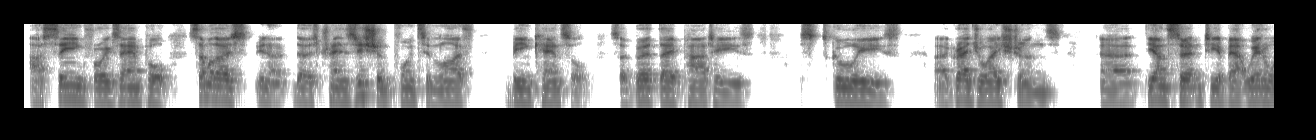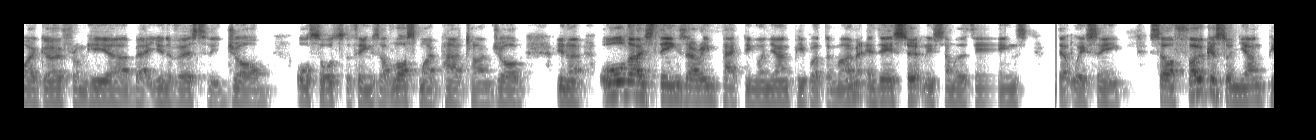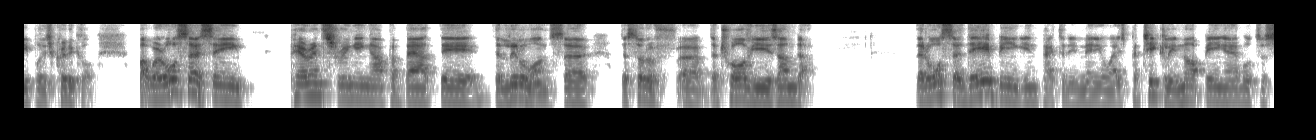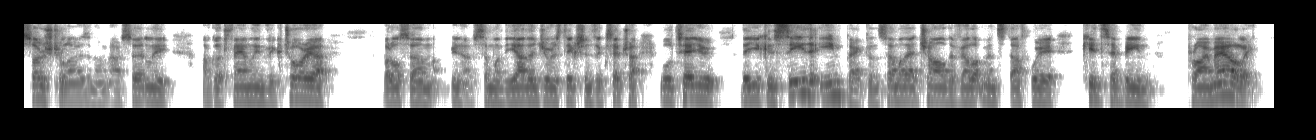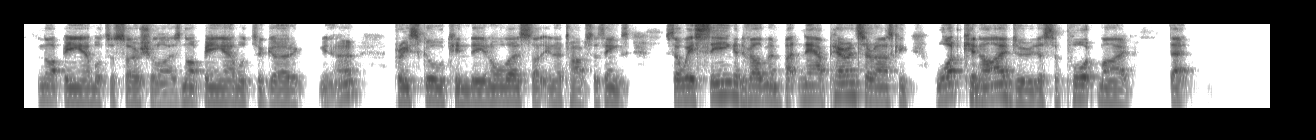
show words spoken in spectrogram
are seeing, for example, some of those, you know, those transition points in life being cancelled. So birthday parties, schoolies, uh, graduations, uh, the uncertainty about where do I go from here, about university, job, all sorts of things. I've lost my part-time job. You know, all those things are impacting on young people at the moment, and there's certainly some of the things that we're seeing. So a focus on young people is critical, but we're also seeing parents ringing up about their the little ones, so the sort of uh, the 12 years under. that also they're being impacted in many ways, particularly not being able to socialize. And I'm, I'm certainly, I've got family in Victoria, but also, um, you know, some of the other jurisdictions, etc., will tell you that you can see the impact on some of that child development stuff where kids have been primarily not being able to socialize, not being able to go to, you know, preschool, kindy, and all those, you know, types of things. So we're seeing a development, but now parents are asking, what can I do to support my, that,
